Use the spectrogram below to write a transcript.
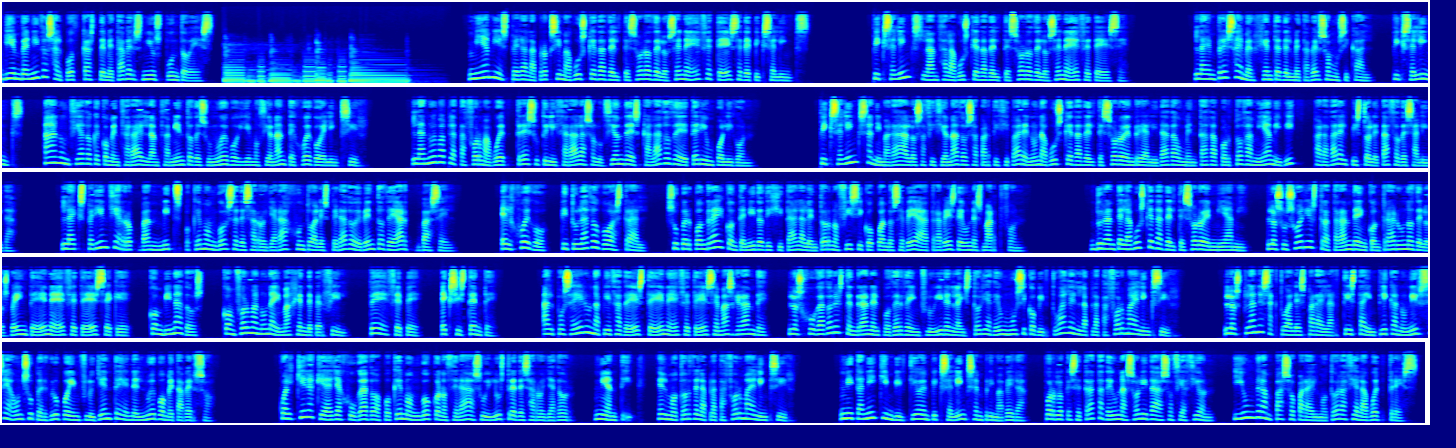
Bienvenidos al podcast de MetaverseNews.es. Miami espera la próxima búsqueda del tesoro de los NFTs de Pixelinks. Pixelinks lanza la búsqueda del tesoro de los NFTs. La empresa emergente del metaverso musical, Pixelinks, ha anunciado que comenzará el lanzamiento de su nuevo y emocionante juego Elixir. La nueva plataforma Web 3 utilizará la solución de escalado de Ethereum Polygon. Pixelinks animará a los aficionados a participar en una búsqueda del tesoro en realidad aumentada por toda Miami Beach para dar el pistoletazo de salida. La experiencia Rock Band Meets Pokémon Go se desarrollará junto al esperado evento de Art Basel. El juego, titulado Go Astral, superpondrá el contenido digital al entorno físico cuando se vea a través de un smartphone. Durante la búsqueda del tesoro en Miami, los usuarios tratarán de encontrar uno de los 20 NFTs que, combinados, conforman una imagen de perfil, PFP, existente. Al poseer una pieza de este NFTs más grande, los jugadores tendrán el poder de influir en la historia de un músico virtual en la plataforma Elixir. Los planes actuales para el artista implican unirse a un supergrupo influyente en el nuevo metaverso. Cualquiera que haya jugado a Pokémon Go conocerá a su ilustre desarrollador, Niantic, el motor de la plataforma Elixir. Nitanik invirtió en Pixelinks en primavera, por lo que se trata de una sólida asociación, y un gran paso para el motor hacia la Web 3.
